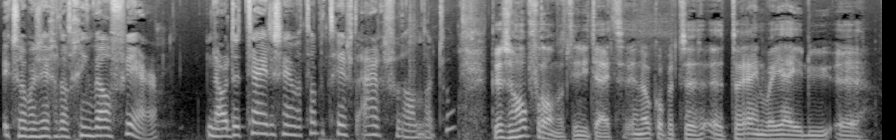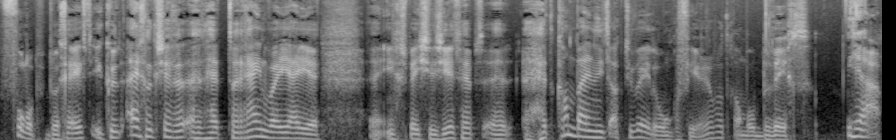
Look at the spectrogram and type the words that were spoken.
ik zou maar zeggen, dat ging wel ver. Nou, de tijden zijn wat dat betreft aardig veranderd, toch? Er is een hoop veranderd in die tijd. En ook op het uh, terrein waar jij je nu uh, volop begeeft. Je kunt eigenlijk zeggen, het terrein waar jij je in gespecialiseerd hebt... het kan bijna niet actueler ongeveer, wat er allemaal beweegt. Ja,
